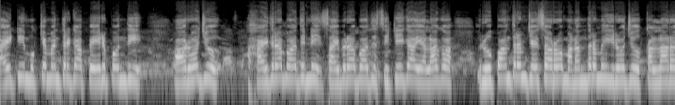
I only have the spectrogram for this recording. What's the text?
ఐటీ ముఖ్యమంత్రిగా పేరు పొంది ఆ రోజు హైదరాబాద్ని సైబరాబాద్ సిటీగా ఎలాగ రూపాంతరం చేశారో మనందరం ఈరోజు కల్లారా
